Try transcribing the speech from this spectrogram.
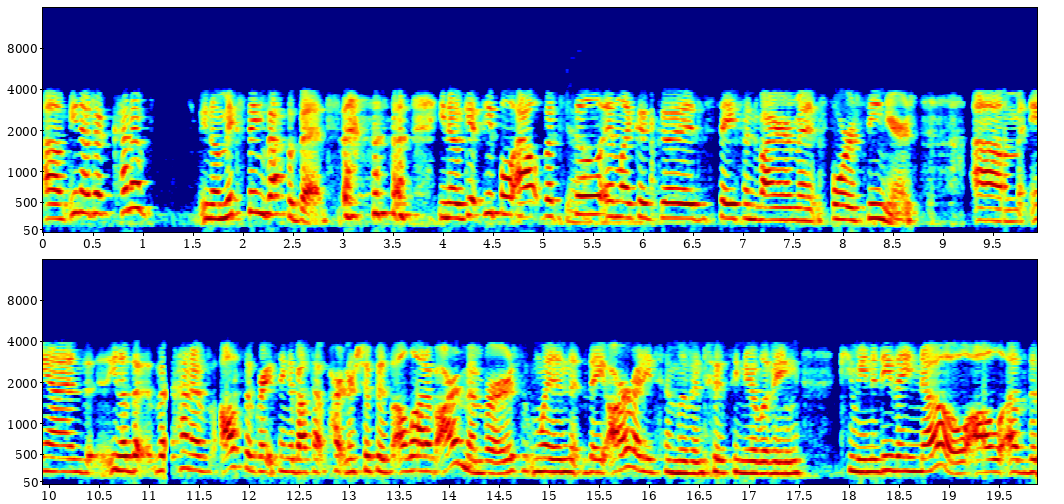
um, you know, to kind of you know mix things up a bit you know get people out but yeah. still in like a good safe environment for seniors um, and you know the, the kind of also great thing about that partnership is a lot of our members when they are ready to move into a senior living community, they know all of the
